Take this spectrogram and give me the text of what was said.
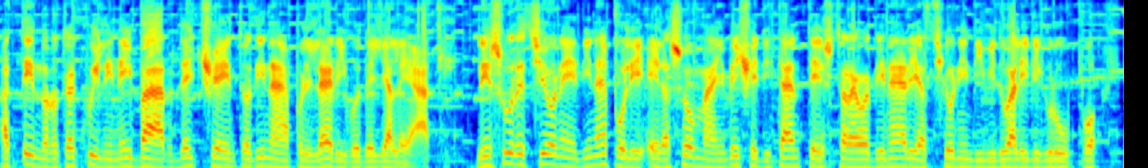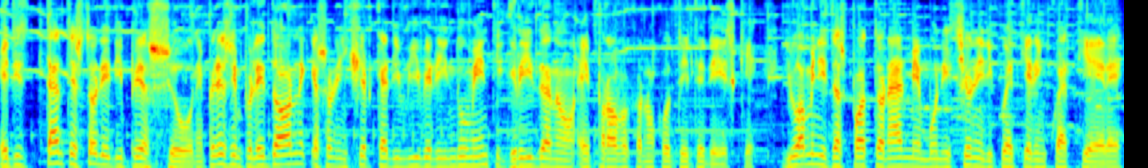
attendono tranquilli nei bar del centro di Napoli l'arrivo degli alleati. L'insurrezione di Napoli è la somma invece di tante straordinarie azioni individuali di gruppo e di tante storie di persone. Per esempio le donne che sono in cerca di vivere indumenti gridano e provocano contro i tedeschi. Gli uomini trasportano armi e munizioni di quartiere in quartiere.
